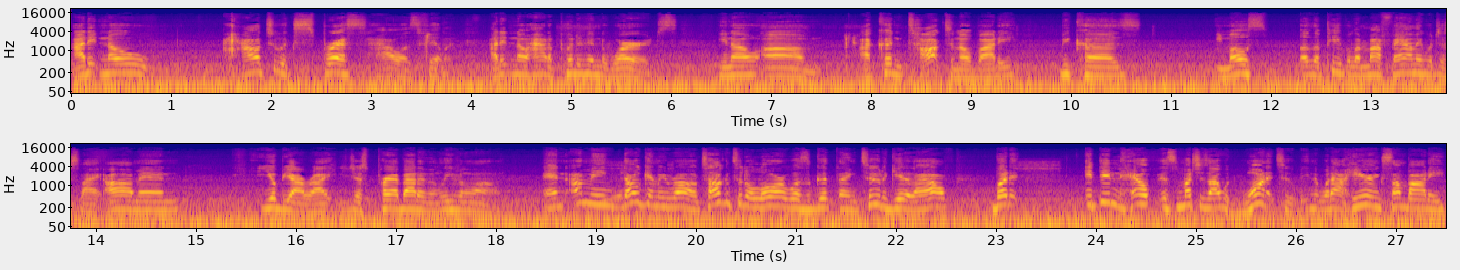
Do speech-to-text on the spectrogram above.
I didn't know how to express how I was feeling. I didn't know how to put it into words. You know, um, I couldn't talk to nobody because most of the people in my family were just like, oh man, you'll be all right. You just pray about it and leave it alone. And I mean, don't get me wrong, talking to the Lord was a good thing too to get it out, but it it didn't help as much as I would want it to without hearing somebody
